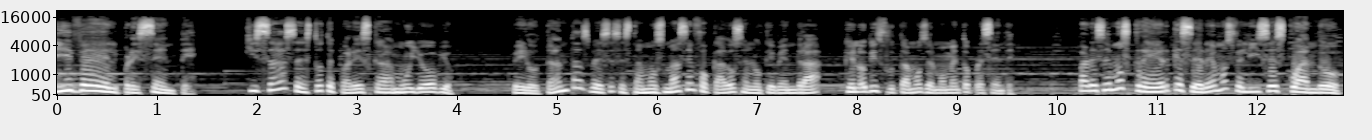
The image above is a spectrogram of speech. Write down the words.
Vive el presente. Quizás esto te parezca muy obvio, pero tantas veces estamos más enfocados en lo que vendrá que no disfrutamos del momento presente. Parecemos creer que seremos felices cuando...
